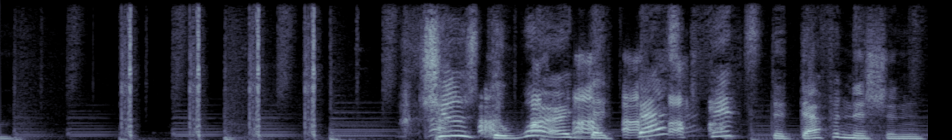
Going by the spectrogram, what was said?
Let's see 'em. Choose the word that best fits the definition.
